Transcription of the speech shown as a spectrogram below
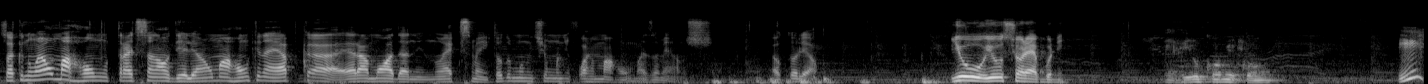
Só que não é o marrom tradicional dele, é um marrom que na época era a moda no X-Men. Todo mundo tinha um uniforme marrom, mais ou menos. É o que eu lembro. E o, e o Sr. Ebony? É Rio Comic Con. Hum?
